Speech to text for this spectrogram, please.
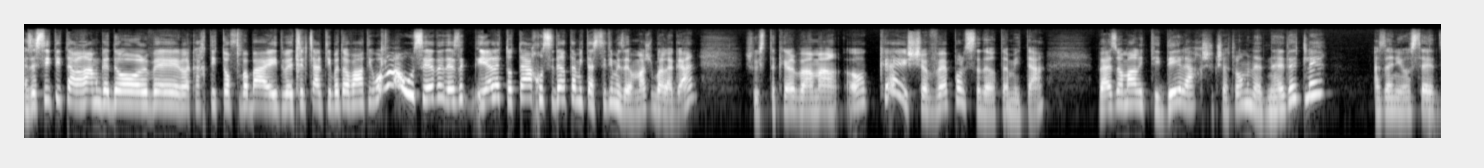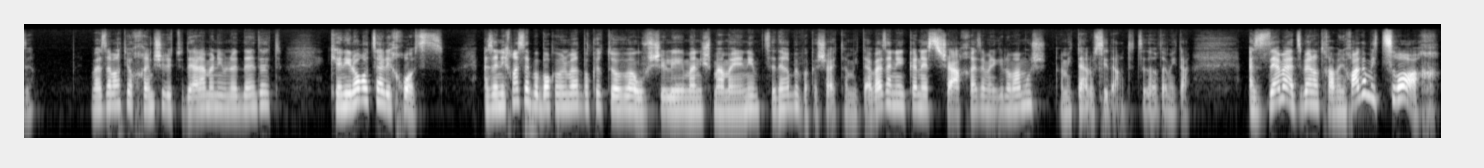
אז עשיתי הרם גדול ולקחתי תוף בבית וצלצלתי בתוף ואמרתי וואו הוא סידר איזה ילד תותח הוא סידר את המיטה עשיתי מזה ממש בלאגן. שהוא הסתכל ואמר אוקיי שווה פה לסדר את המיטה. ואז הוא אמר לי תדעי לך שכשאת לא מנדנדת לי אז אני עושה את זה. ואז אמרתי לו חיים שלי אתה יודע למה אני מנדנדת? כי אני לא רוצה לכעוס. אז אני נכנסת בבוקר ואני אומרת בוקר טוב אהוב שלי מה נשמע מה העניינים תסדר בבקשה את המיטה ואז אני אכנס שעה אחרי זה ואני אגיד לו ממוש המיטה לא סידרת תסדר את המיטה. אז זה מעצבן אותך ואני יכולה גם לצרוח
